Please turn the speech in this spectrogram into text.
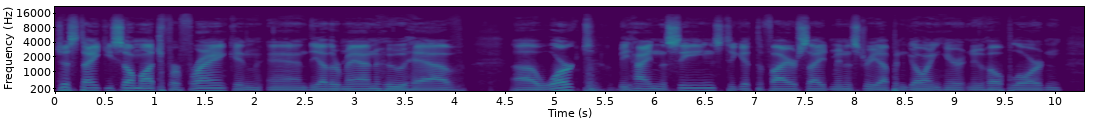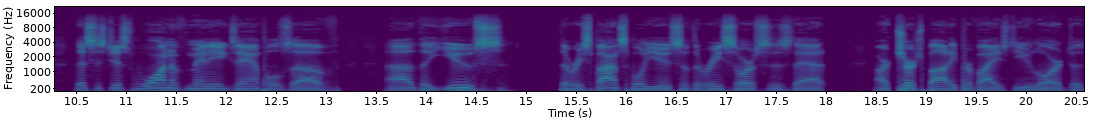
just thank you so much for Frank and and the other men who have uh, worked behind the scenes to get the fireside ministry up and going here at New Hope, Lord. And this is just one of many examples of uh, the use, the responsible use of the resources that our church body provides to you, Lord, to,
